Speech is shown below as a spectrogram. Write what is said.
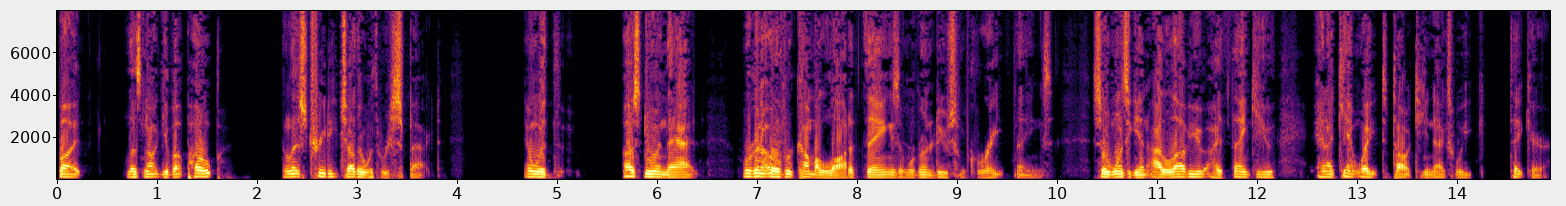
But let's not give up hope and let's treat each other with respect. And with us doing that, we're going to overcome a lot of things and we're going to do some great things. So, once again, I love you. I thank you. And I can't wait to talk to you next week. Take care.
